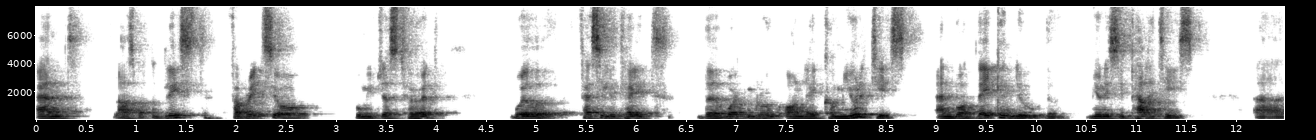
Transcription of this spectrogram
And last but not least, Fabrizio, whom you just heard, will facilitate the working group on lake communities and what they can do, the municipalities, uh,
